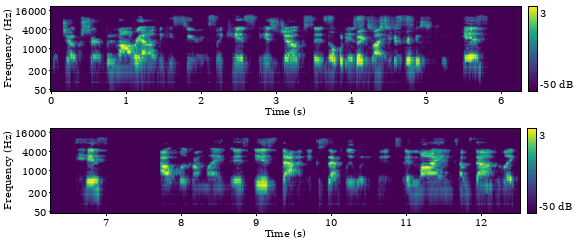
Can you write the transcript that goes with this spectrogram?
the jokester, but in all reality, he's serious. Like his his jokes is nobody his takes life. serious. his his outlook on life is is that exactly what it is and mine comes down to like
